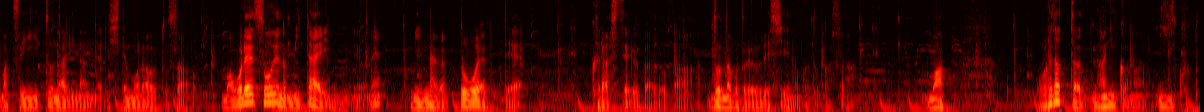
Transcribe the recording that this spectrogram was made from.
まあ、ツイートなりなんなりしてもらうとさ、まあ、俺そういうの見たいんだよね。みんながどうやって暮らしてるかとかどんなことが嬉しいのかとかさ。まあ俺だったら何かな？いいこと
